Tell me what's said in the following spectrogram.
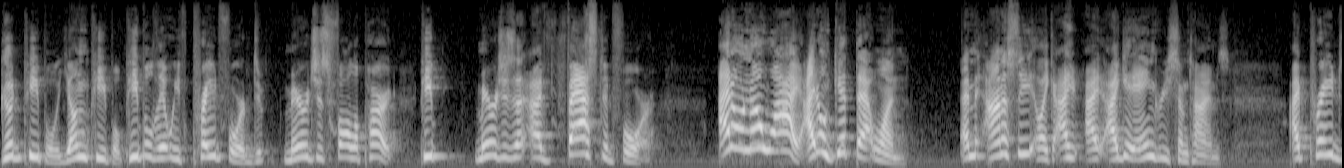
Good people, young people, people that we've prayed for, marriages fall apart, marriages that I've fasted for. I don't know why. I don't get that one. I mean, honestly, like I, I, I get angry sometimes. I prayed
